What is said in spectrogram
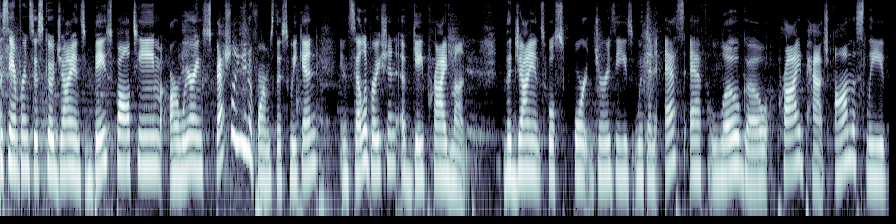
The San Francisco Giants baseball team are wearing special uniforms this weekend in celebration of Gay Pride Month. The Giants will sport jerseys with an SF logo pride patch on the sleeve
